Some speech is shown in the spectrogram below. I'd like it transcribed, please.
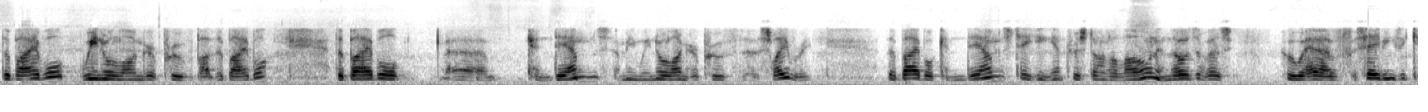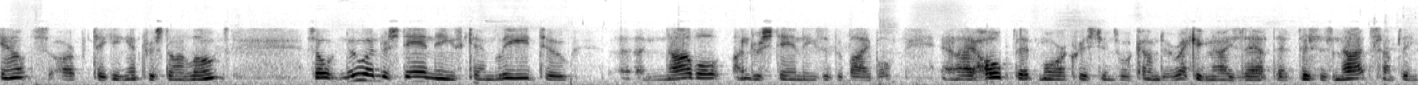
the Bible. We no longer approve by the Bible. The Bible uh, condemns. I mean, we no longer approve slavery. The Bible condemns taking interest on a loan, and those of us who have savings accounts are taking interest on loans. So, new understandings can lead to uh, novel understandings of the Bible. And I hope that more Christians will come to recognize that, that this is not something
